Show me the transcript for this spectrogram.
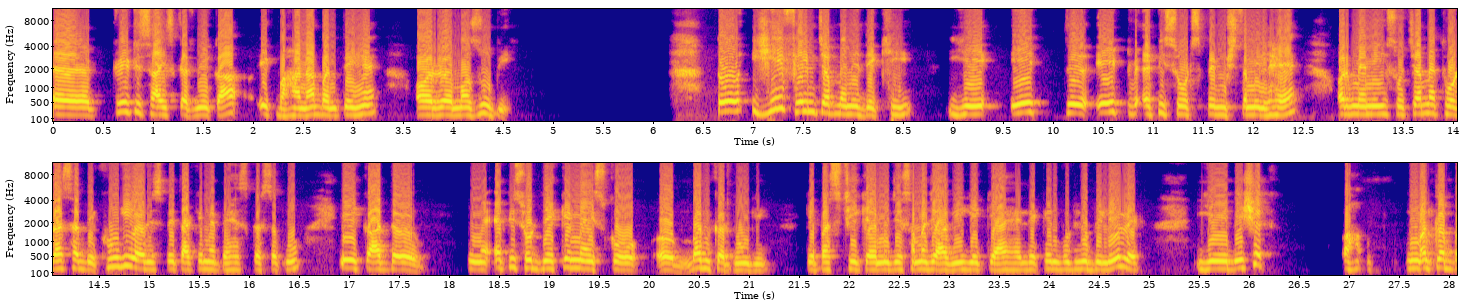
क्रिटिसाइज करने का एक बहाना बनते हैं और मौजू भी। तो ये फ़िल्म जब मैंने देखी, ये एट एट एपिसोड्स पे मुश्तमिल है और मैंने सोचा मैं थोड़ा सा देखूँगी और इस पे ताकि मैं बहस कर सकूँ। एक आध एपिसोड देख के मैं इसको बंद कर दूँगी। कि बस ठीक है, मुझे समझ आ गई ये क्या है, लेकिन वुड यू बिलीव इट ये बेशक मतलब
